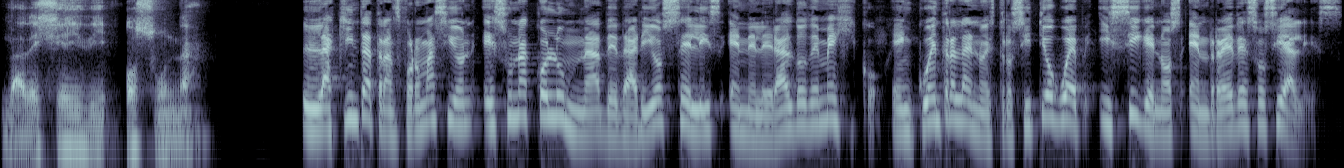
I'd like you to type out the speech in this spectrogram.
la de Heidi Osuna. La Quinta Transformación es una columna de Darío Celis en el Heraldo de México. Encuéntrala en nuestro sitio web y síguenos en redes sociales.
